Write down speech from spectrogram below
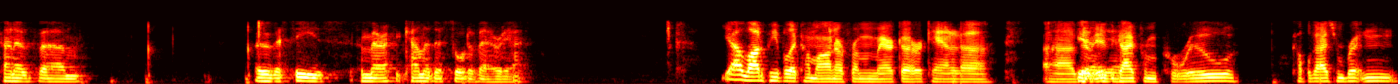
kind of um, overseas, America, Canada sort of area? Yeah, a lot of people that come on are from America or Canada. Uh there Yeah, is yeah. a guy from Peru, a couple guys from Britain,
